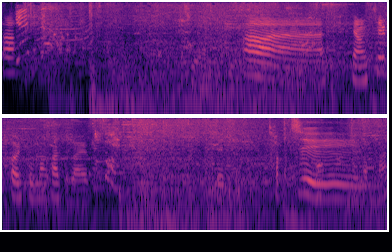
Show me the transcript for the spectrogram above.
아. 아, 그냥 칠 걸 도망가지 말고. 잡지. 잠깐만.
